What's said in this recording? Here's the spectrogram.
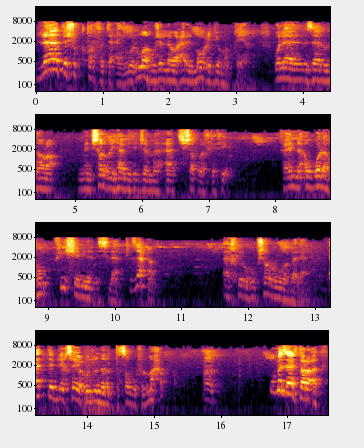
لا تشك طرفة عين والله جل وعلا الموعد يوم القيامة. ولا نزال نرى من شر هذه الجماعات الشر الكثير. فإن أولهم في شيء من الإسلام زعم. آخرهم شر وبلاء. التبليغ سيعودون للتصوف المحض. وما زال ترى أكثر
